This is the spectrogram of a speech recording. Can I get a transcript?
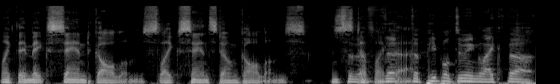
like they make sand golems like sandstone golems and So stuff the, like the, that The people doing like the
